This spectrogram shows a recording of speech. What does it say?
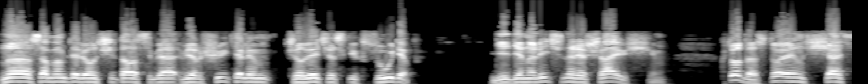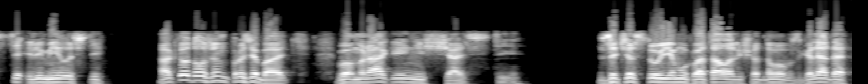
На самом деле он считал себя вершителем человеческих судеб, единолично решающим, кто достоин счастья или милости, а кто должен прозябать во мраке несчастья. Зачастую ему хватало лишь одного взгляда,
